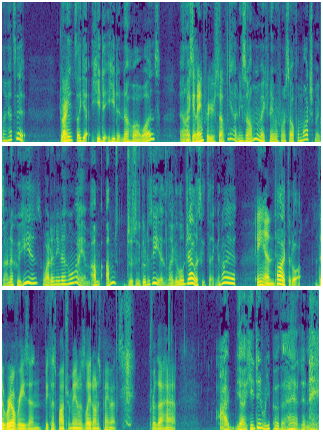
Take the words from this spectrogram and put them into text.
Like that's it. You I Right. mean? It's like yeah, he did. He didn't know who I was. And Make a name for yourself. Yeah, and he said I'm gonna make a name for myself on Macho Man 'cause I know who he is. Why didn't he know who I am? I'm I'm just as good as he is. Like a little jealousy thing, and I uh, And I liked it a lot. the real reason because Macho Man was late on his payments for that hat. I yeah, he did repo the hat, didn't he?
